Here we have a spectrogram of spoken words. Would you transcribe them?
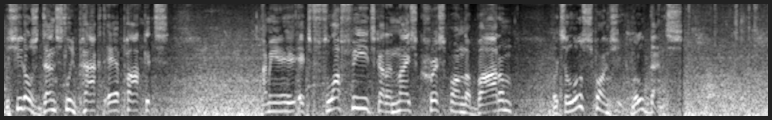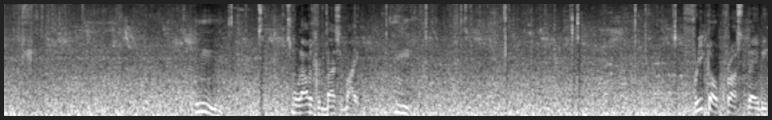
You see those densely packed air pockets? I mean, it, it's fluffy, it's got a nice crisp on the bottom, but it's a little spongy, a little dense. Oh, that was the best bite. Mm. Frico crust, baby.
